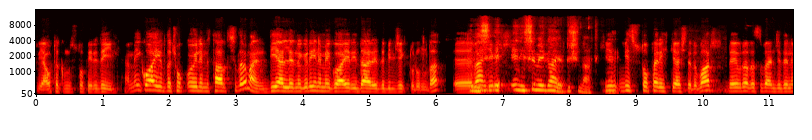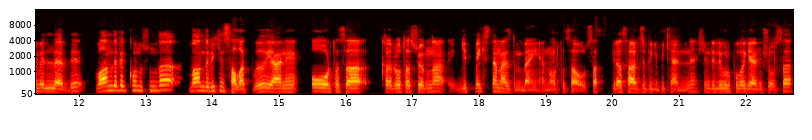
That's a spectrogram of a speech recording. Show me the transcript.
ya o takımın stoperi değil. Yani Maguire da çok öyle mi tartışılır ama hani diğerlerine göre yine Maguire idare edebilecek durumda. E, En bence iyisi, bir, en iyisi Maguire düşün artık. Yani. bir, bir stoper ihtiyaçları var. Devre arası bence denemelilerdi. Van de Beek konusunda Van de Beek'in salaklığı yani o orta saha rotasyonuna gitmek istemezdim ben yani orta saha olsa. Biraz harcadı gibi kendini. Şimdi Liverpool'a gelmiş olsa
